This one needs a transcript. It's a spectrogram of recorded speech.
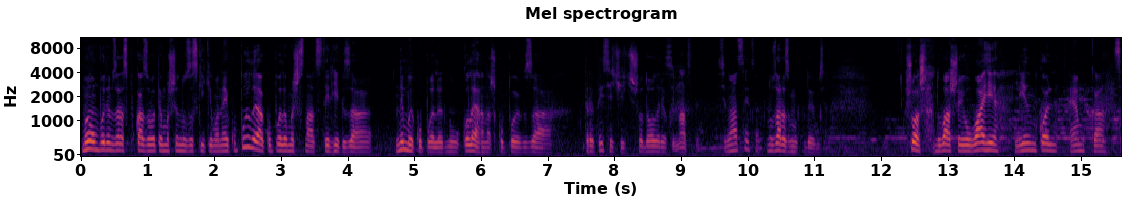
Ми вам будемо зараз показувати машину, за скільки ми неї купили, а купили ми 16 рік за. Не ми купили, ну колега наш купив за 3 тисячі чи що доларів. 17. 17 це? Ну зараз ми подивимося. Що ж, до вашої уваги, Лінкольн МКЦ.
